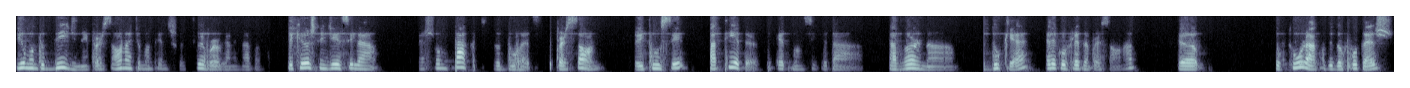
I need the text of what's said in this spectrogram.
ju mund të digjni persona që mund të jenë të shkëlqyer për organizatën. Dhe kjo është një gjë e cila me shumë takt do duhet, të person, drejtuesi, patjetër të ketë mundësi që ta, ta vërë në dukje, edhe kur flet me personat, që struktura ku ti do futesh,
